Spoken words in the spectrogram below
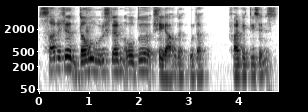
Sadece davul vuruşlarının olduğu şeyi aldı burada. Fark ettiyseniz.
